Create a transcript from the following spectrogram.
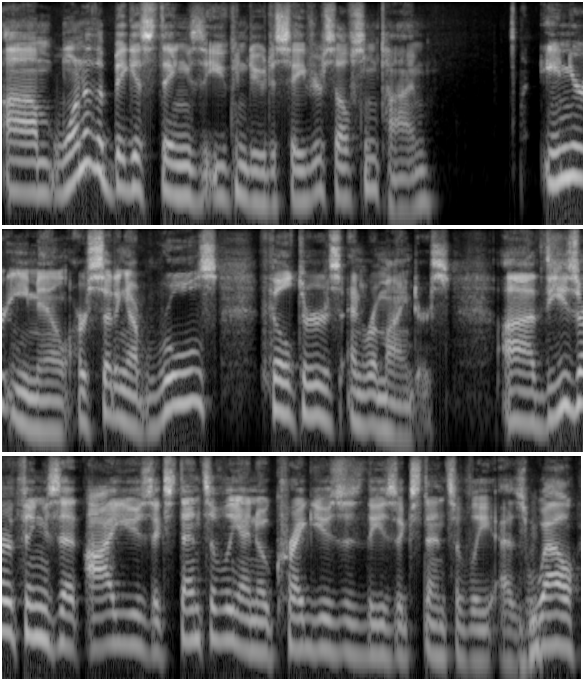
um, one of the biggest things that you can do to save yourself some time in your email are setting up rules, filters, and reminders. Uh, these are things that I use extensively. I know Craig uses these extensively as mm-hmm. well.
